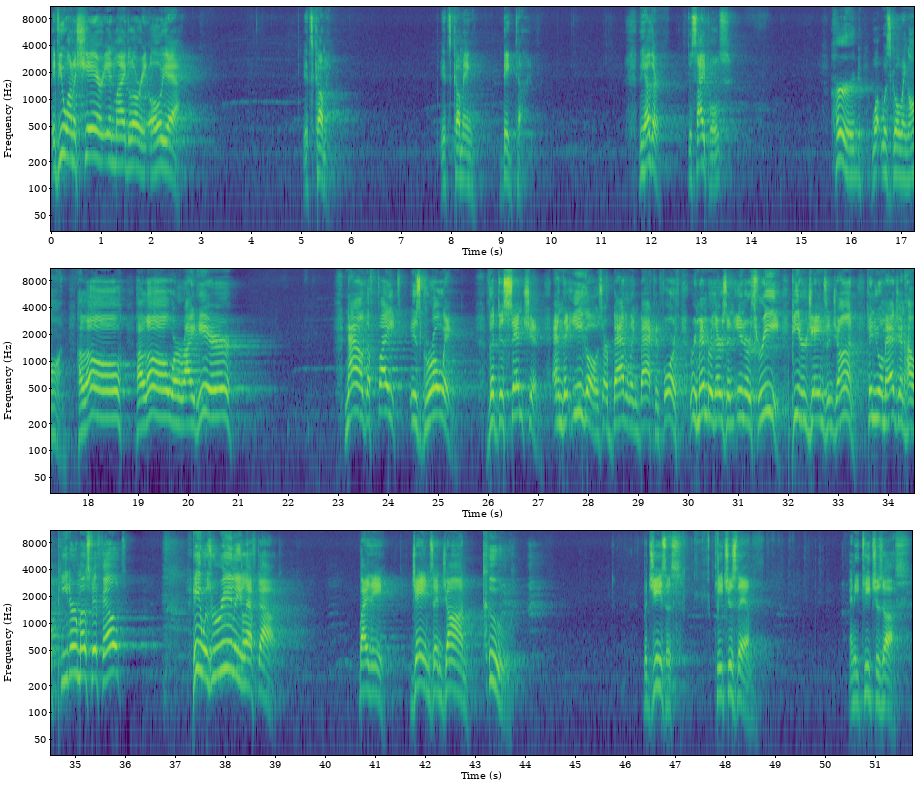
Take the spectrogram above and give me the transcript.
if you want to share in my glory, oh yeah, it's coming. It's coming big time. The other disciples heard what was going on. Hello, hello, we're right here. Now the fight is growing. The dissension and the egos are battling back and forth. Remember, there's an inner three Peter, James, and John. Can you imagine how Peter must have felt? He was really left out by the James and John coup. But Jesus teaches them, and he teaches us.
